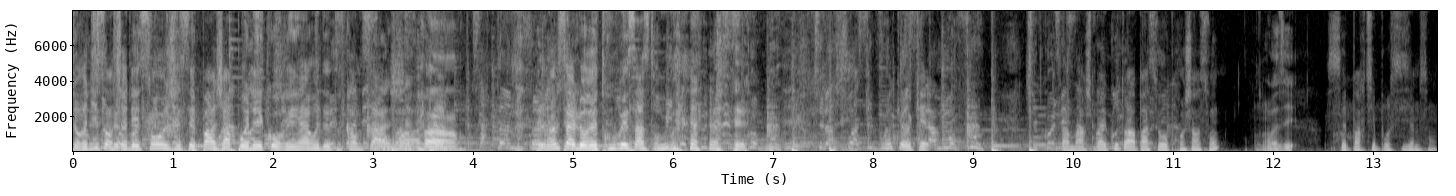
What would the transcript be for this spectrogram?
J'aurais dû sortir des sons, je sais pas, japonais, coréens ou des trucs comme ça. Ah, je sais pas, hein. Même ça, il aurait trouvé, ça se trouve. ok, ok. Ça marche. Bah écoute, on va passer au prochain son. Vas-y. C'est parti pour le sixième son.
